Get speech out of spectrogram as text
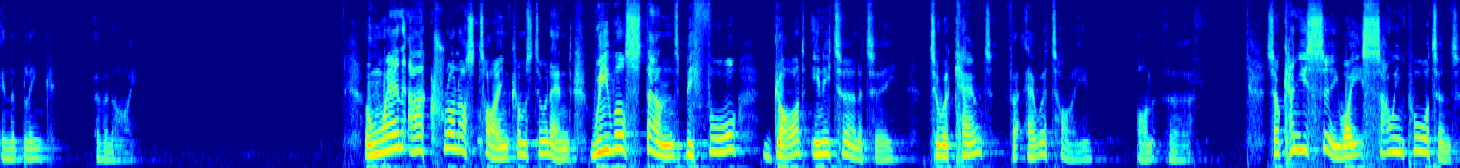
in the blink of an eye. And when our chronos time comes to an end, we will stand before God in eternity to account for our time on earth. So, can you see why it's so important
